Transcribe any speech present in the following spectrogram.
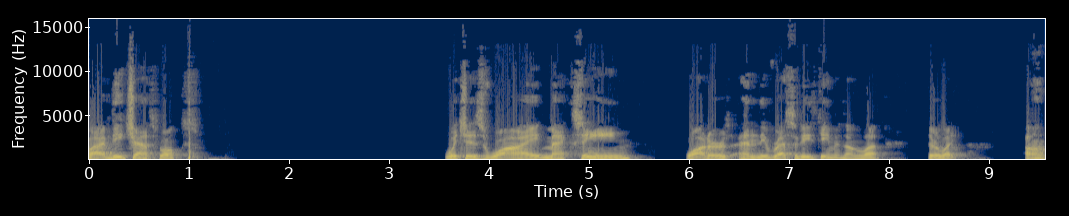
5D chess, folks. Which is why Maxine Waters and the rest of these demons on the left they're like, uh,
